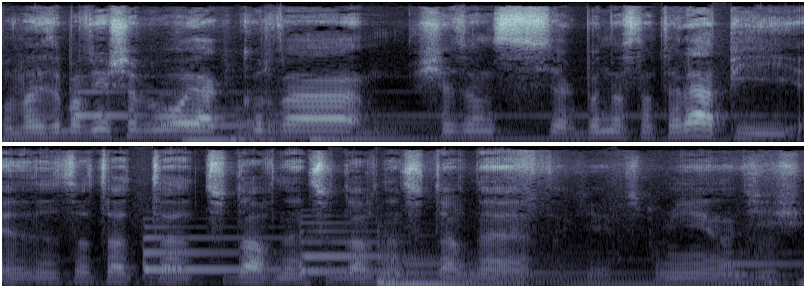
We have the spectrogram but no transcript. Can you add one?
Bo najzabawniejsze było, jak kurwa, siedząc, jak będąc na terapii, to, to, to cudowne, cudowne, cudowne takie wspomnienie na dziś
